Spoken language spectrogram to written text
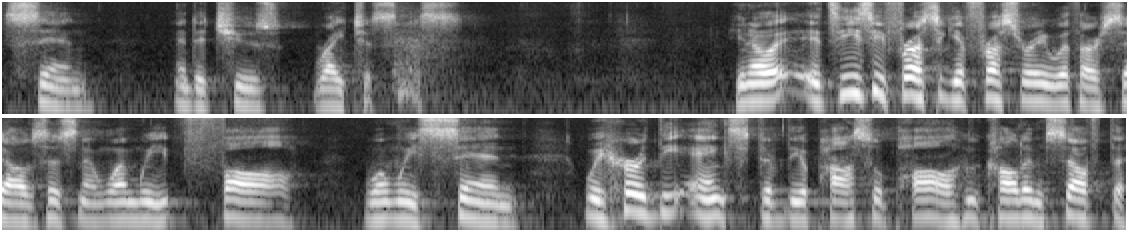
sin and to choose righteousness. You know, it's easy for us to get frustrated with ourselves, isn't it, when we fall, when we sin. We heard the angst of the Apostle Paul, who called himself the,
